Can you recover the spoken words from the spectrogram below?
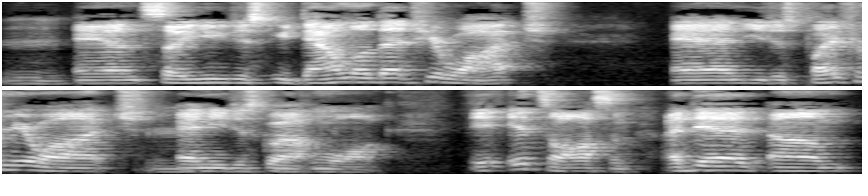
Mm. and so you just you download that to your watch and you just play from your watch Mhm. and you just go out and walk it, it's awesome i did um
